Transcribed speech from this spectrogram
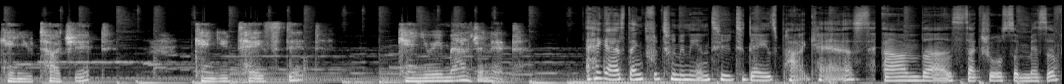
Can you touch it? Can you taste it? Can you imagine it? Hey guys, thanks for tuning in to today's podcast on the sexual submissive.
